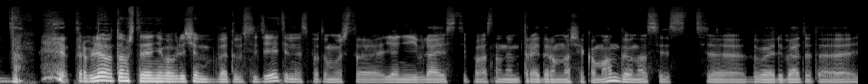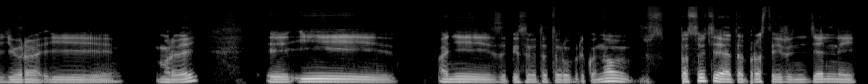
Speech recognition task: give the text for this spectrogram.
Проблема в том, что я не вовлечен в эту всю деятельность, потому что я не являюсь, типа, основным трейдером нашей команды. У нас есть э, двое ребят, это Юра и Муравей. И, и они записывают эту рубрику. Но, по сути, это просто еженедельный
